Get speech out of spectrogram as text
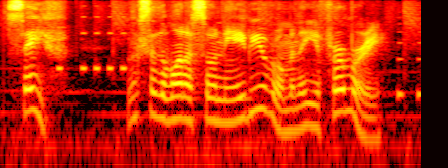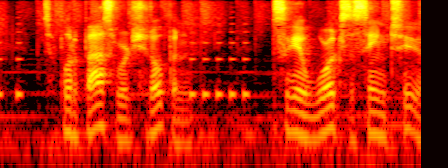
Safe. Looks like the one I saw in the AB room in the infirmary. To put a password should open. Looks like it works the same too.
